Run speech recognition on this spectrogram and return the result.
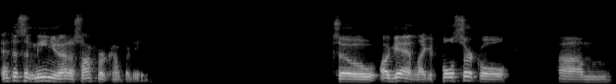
that doesn't mean you're not a software company so again, like a full circle, um,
